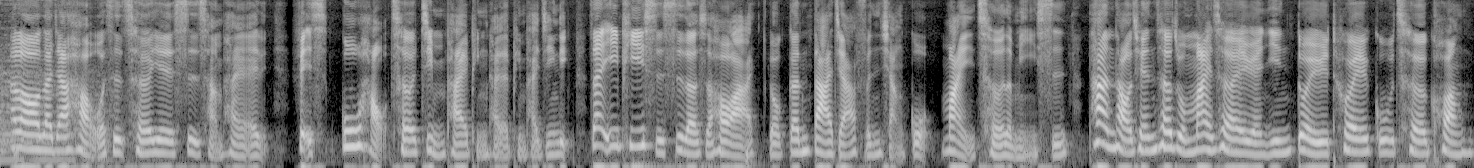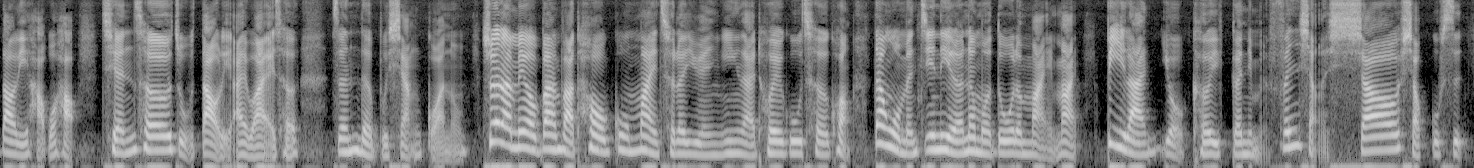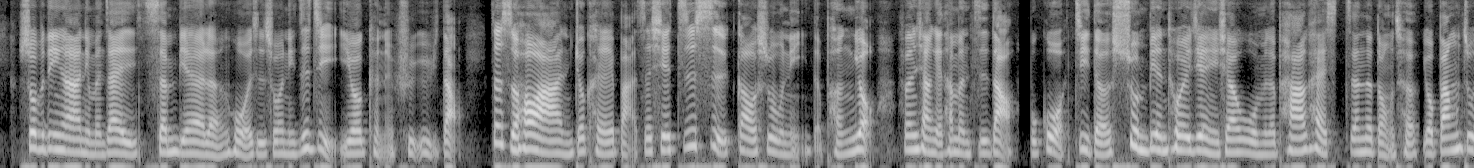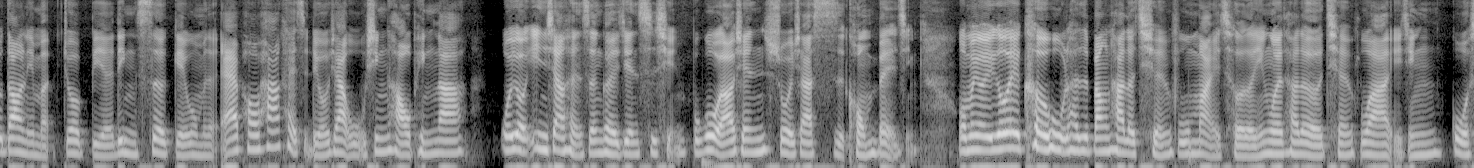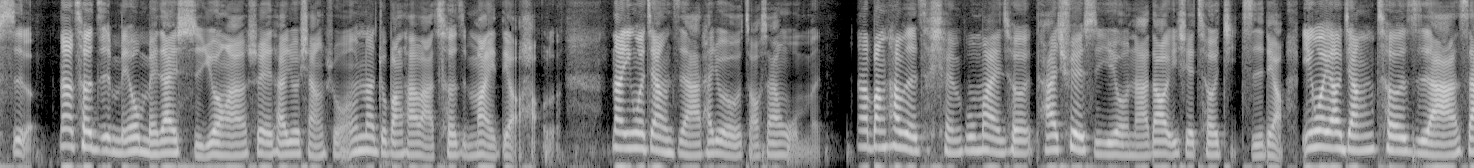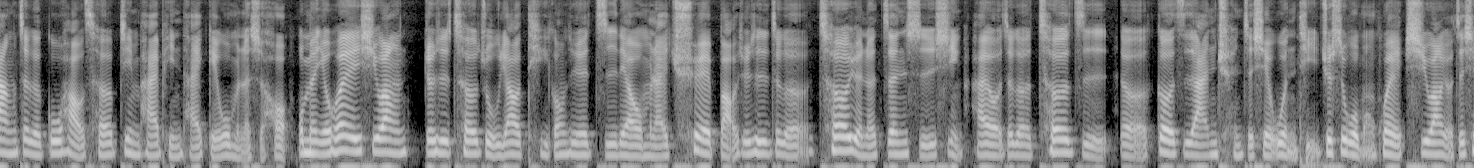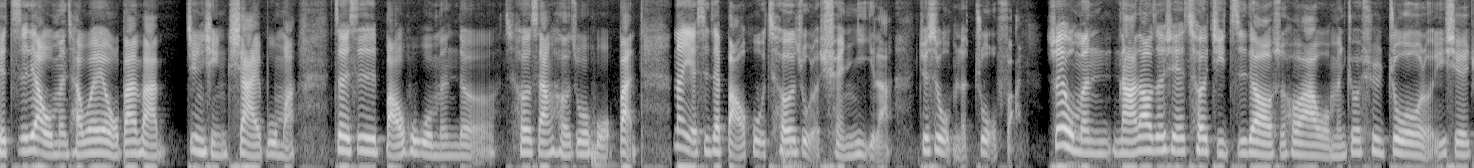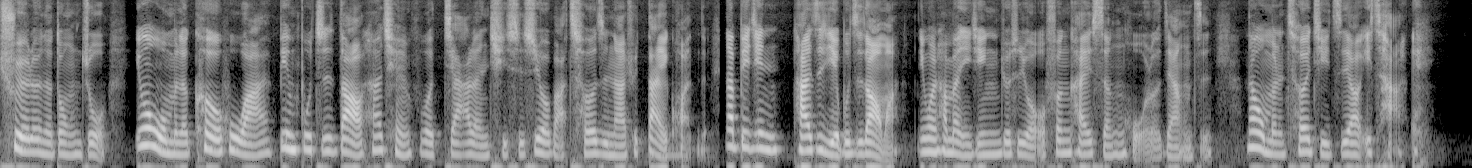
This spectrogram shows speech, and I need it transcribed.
Hello，大家好，我是车业市场派 Face 估好车竞拍平台的品牌经理，在 EP 十四的时候啊，有跟大家分享过卖车的迷思，探讨前车主卖车的原因，对于推估车况到底好不好，前车主到底爱不爱车，真的不相关哦。虽然没有办法透过卖车的原因来推估车况，但我们经历了那么多的买卖，必然有可以跟你们分享的小小故事。说不定啊，你们在身边的人，或者是说你自己，也有可能去遇到。这时候啊，你就可以把这些知识告诉你的朋友，分享给他们知道。不过记得顺便推荐一下我们的 Podcast，真的懂车，有帮助到你们，就别吝啬给我们的 Apple Podcast 留下五星好评啦。我有印象很深刻一件事情，不过我要先说一下时空背景。我们有一位客户，他是帮他的前夫卖车的，因为他的前夫啊已经过世了。那车子没有没在使用啊，所以他就想说，嗯，那就帮他把车子卖掉好了。那因为这样子啊，他就有找上我们。那帮他们的前夫卖车，他确实也有拿到一些车籍资料，因为要将车子啊上这个估好车竞拍平台给我们的时候，我们也会希望就是车主要提供这些资料，我们来确保就是这个车源的真实性，还有这个车子的各自安全这些问题，就是我们会希望有这些资料，我们才会有办法。进行下一步嘛，这是保护我们的车商合作伙伴，那也是在保护车主的权益啦，就是我们的做法。所以，我们拿到这些车籍资料的时候啊，我们就去做了一些确认的动作，因为我们的客户啊，并不知道他前夫的家人其实是有把车子拿去贷款的。那毕竟他自己也不知道嘛，因为他们已经就是有分开生活了这样子。那我们的车籍资料一查，哎。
